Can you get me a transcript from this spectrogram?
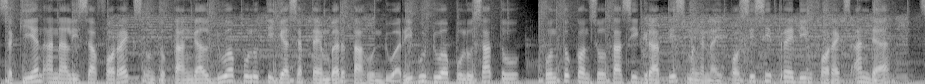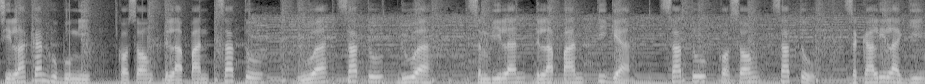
Sekian analisa forex untuk tanggal 23 September tahun 2021. Untuk konsultasi gratis mengenai posisi trading forex Anda, silakan hubungi 081212983101. Sekali lagi,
